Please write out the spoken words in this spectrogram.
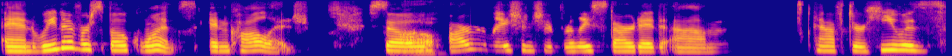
and we never spoke once in college. So wow. our relationship really started um, after he was.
